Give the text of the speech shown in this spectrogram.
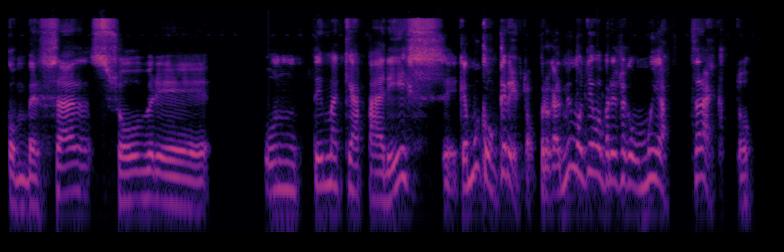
conversar sobre un tema que aparece, que es muy concreto, pero que al mismo tiempo parece como muy abstracto,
